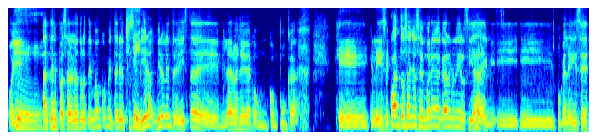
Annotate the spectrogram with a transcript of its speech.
Oye, eh, antes de pasar al otro tema, un comentario, chicos. ¿Vieron, ¿Vieron la entrevista de Milagros Levia con, con Puca? Que, le dice, ¿cuántos años se demoró en acabar la universidad? Y, y, Puca le dice,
